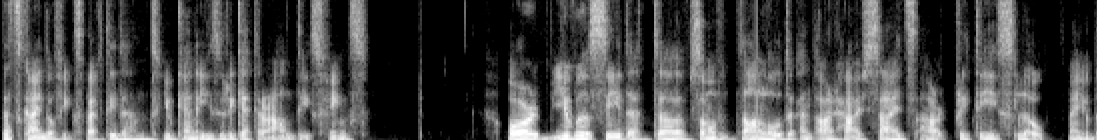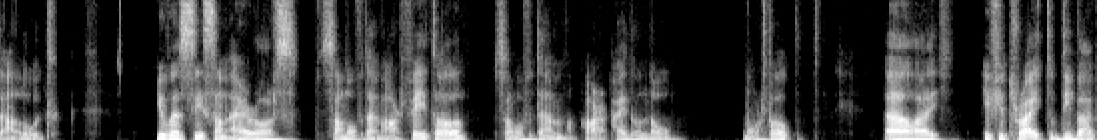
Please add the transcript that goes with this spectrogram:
That's kind of expected and you can easily get around these things. Or you will see that uh, some of the download and archive sites are pretty slow when you download. You will see some errors. Some of them are fatal. Some of them are, I don't know, mortal. Uh, if you try to debug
